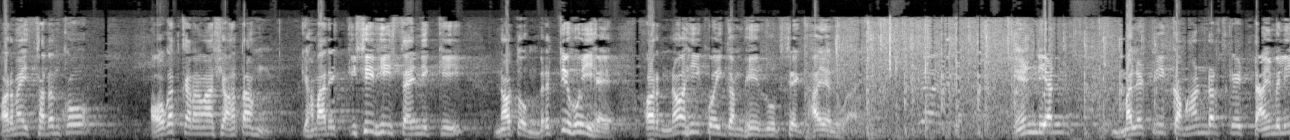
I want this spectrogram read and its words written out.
और मैं इस सदन को अवगत कराना चाहता हूँ कि हमारे किसी भी सैनिक की न तो मृत्यु हुई है और न ही कोई गंभीर रूप से घायल हुआ है। इंडियन मिलिट्री कमांडर्स के टाइमली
